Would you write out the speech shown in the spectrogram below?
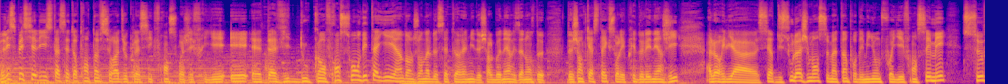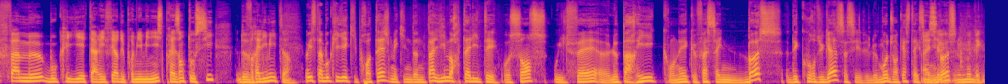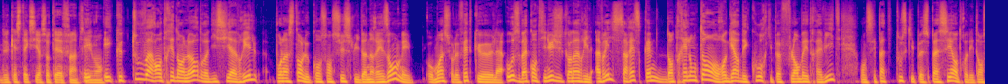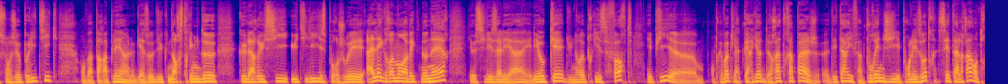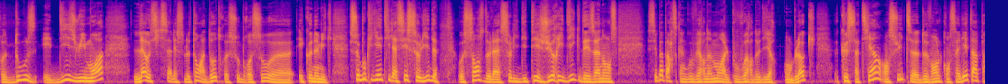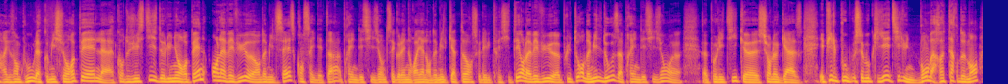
Les spécialistes à 7h39 sur Radio Classique, François Geffrier et euh, David Doucan. François ont détaillé hein, dans le journal de 7h30 de Charles Bonner les annonces de, de Jean Castex sur les prix de l'énergie. Alors il y a certes du soulagement ce matin pour des millions de foyers français, mais ce fameux bouclier tarifaire du Premier ministre présente aussi de vraies limites. Oui, c'est un bouclier qui protège mais qui ne donne pas l'immortalité, au sens où il fait euh, le pari qu'on est que face à une bosse des cours du gaz, ça c'est le mot de Jean Castex, Ouais, une bosse, le mot de, de Castex hier sur TF1, et, absolument. et que tout va rentrer dans l'ordre d'ici avril. Pour l'instant, le consensus lui donne raison, mais au moins sur le fait que la hausse va continuer jusqu'en avril. Avril, ça reste quand même dans très longtemps, au regard des cours qui peuvent flamber très vite. On ne sait pas tout ce qui peut se passer entre des tensions géopolitiques. On va pas rappeler hein, le gazoduc Nord Stream 2 que la Russie utilise pour jouer allègrement avec nos nerfs. Il y a aussi les aléas et les hoquets d'une reprise forte. Et puis, euh, on prévoit que la période de rattrapage des tarifs hein, pour Engie et pour les autres s'étalera entre 12 et 18 mois. Là aussi, ça laisse le temps à d'autres soubresauts euh, économiques. Ce bouclier est-il assez solide au sens de la solidité juridique des annonces? C'est pas parce qu'un gouvernement a le pouvoir de dire on bloque que ça tient ensuite devant le Conseil d'État, par exemple, ou la Commission européenne, la Cour de justice de l'Union européenne. On l'avait vu euh, en 2016, Conseil d'État, après une décision de Ségolène Royal en 2014 sur l'électricité. On l'avait vu euh, plus tôt en 2012, après une décision euh, politique sur le gaz. Et puis, ce bouclier est-il une bombe à retardement?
